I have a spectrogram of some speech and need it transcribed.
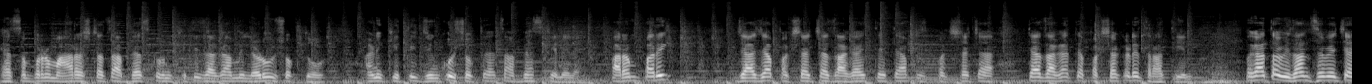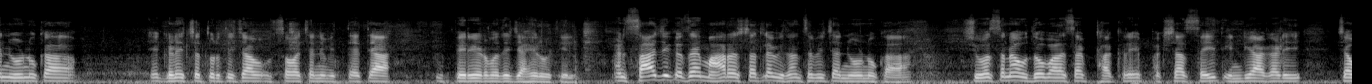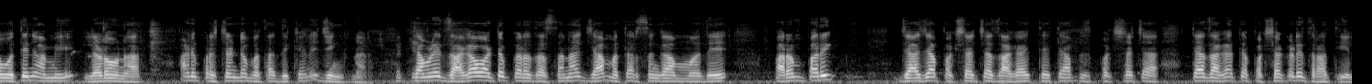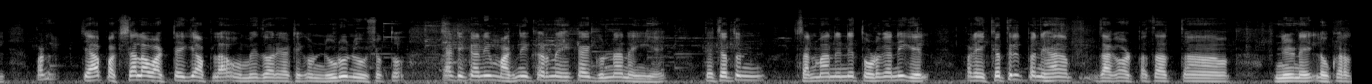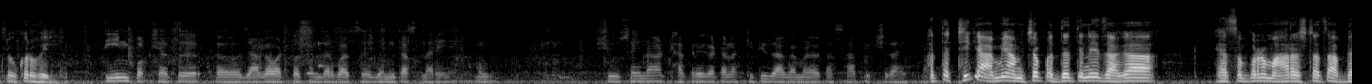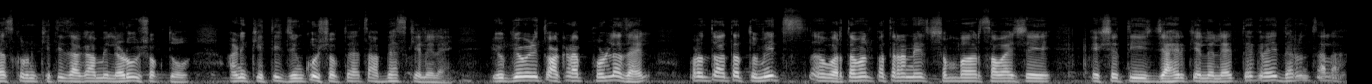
ह्या संपूर्ण महाराष्ट्राचा अभ्यास करून किती जागा आम्ही लढवू शकतो आणि किती जिंकू शकतो याचा अभ्यास केलेला आहे. पारंपरिक ज्या ज्या पक्षाच्या जागा आहेत ते त्या पक्षाच्या त्या जागा त्या पक्षाकडेच राहतील. बघा आता विधानसभेच्या निवडणुका हे गणेश चतुर्थीच्या उत्सवाच्या निमित्त त्या पिरियडमध्ये जाहीर होतील. आणि साहजिकच आहे महाराष्ट्रातल्या विधानसभेच्या निवडणुका शिवसेना उद्धव बाळासाहेब ठाकरे पक्षासहित इंडिया आघाडीच्या वतीने आम्ही लढवणार. आणि प्रचंड मताधिक्याने जिंकणार. त्यामुळे जागा वाटप करत असताना ज्या मतदारसंघामध्ये पारंपरिक ज्या ज्या पक्षाच्या जागा आहेत ते त्या पक्षाच्या त्या जागा त्या पक्षाकडेच राहतील. पण ज्या पक्षाला वाटतं की आपला उमेदवार या ठिकाणी निवडून येऊ शकतो. त्या ठिकाणी मागणी करणं हे काही गुन्हा नाही आहे त्याच्यातून सन्मानाने तोडगा निघेल पण एकत्रितपणे ह्या जागा वाटपाचा निर्णय लवकरात लवकर होईल. तीन पक्षाचं जागा जागा वाटपासंदर्भाचं गणित असणार आहे. मग शिवसेना ठाकरे गटाला किती जागा मिळत असं अपेक्षित आहे आता ठीक आहे आम्ही आमच्या पद्धतीने जागा ह्या संपूर्ण महाराष्ट्राचा अभ्यास करून किती जागा आम्ही लढवू शकतो आणि किती जिंकू शकतो याचा अभ्यास केलेला आहे. योग्य वेळी तो आकडा फोडला जाईल परंतु आता तुम्हीच वर्तमानपत्राने शंभर सव्वाशे एकशे तीस जाहीर केलेले आहेत ते ग्रहित धरून चाला.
